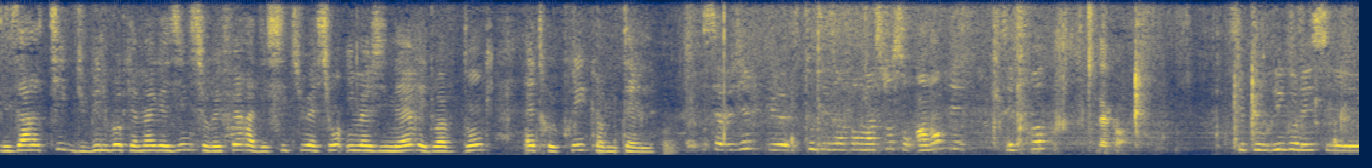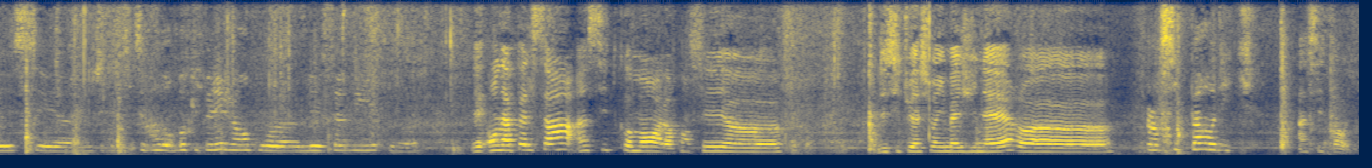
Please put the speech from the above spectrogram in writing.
Les articles du Billboard Magazine se réfèrent à des situations imaginaires et doivent donc être pris comme tels. Ça veut dire que toutes les informations sont inventées. C'est faux. d'accord. C'est pour rigoler, c'est c'est, euh, c'est pour occuper les gens, pour euh, les faire rire. Pour, euh, Et on appelle ça un site comment Alors quand c'est euh, des situations imaginaires, euh, Un site parodique. un site parodique.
